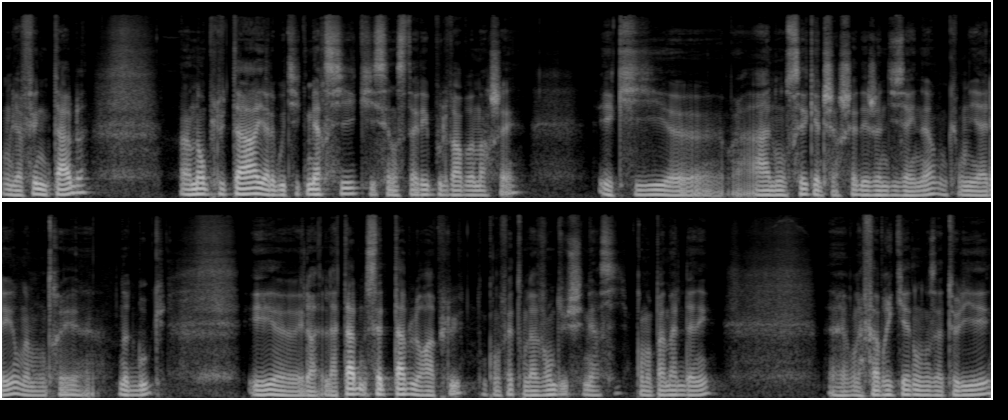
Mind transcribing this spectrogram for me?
on lui a fait une table. Un an plus tard, il y a la boutique Merci qui s'est installée boulevard Beaumarchais et qui euh, a annoncé qu'elle cherchait des jeunes designers. Donc, on y allait, on a montré euh, notre book. Et, la, table, cette table leur a plu. Donc, en fait, on l'a vendue chez Merci pendant pas mal d'années. Euh, on l'a fabriqué dans nos ateliers.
